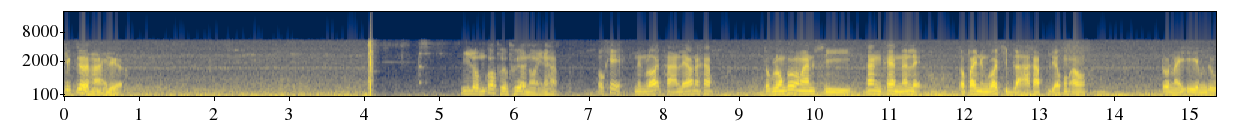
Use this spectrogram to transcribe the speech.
จิ๊กเกอร์หายเหลือ มีลมก็เผื่อๆหน่อยนะครับ โอเคหนึ่งร้อยผ่านแล้วนะครับ ตกลงก็ประมาณสี่นั่งแท่นนั่นแหละ ต่อไปหนึ่งร้อยสิบหลาครับ เดี๋ยวผมเอาตัวไหนเอมดู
